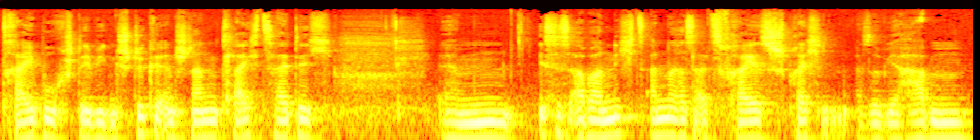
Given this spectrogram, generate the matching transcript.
dreibuchstäbigen Stücke entstanden. Gleichzeitig ähm, ist es aber nichts anderes als freies Sprechen. Also wir haben,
